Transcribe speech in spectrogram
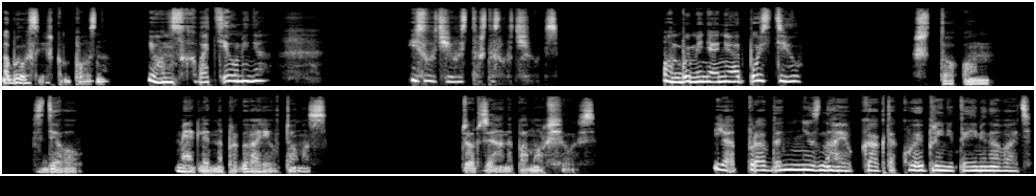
Но было слишком поздно, и он схватил меня. И случилось то, что случилось. Он бы меня не отпустил. Что он сделал? Медленно проговорил Томас. Джорджиана поморщилась. Я, правда, не знаю, как такое принято именовать.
